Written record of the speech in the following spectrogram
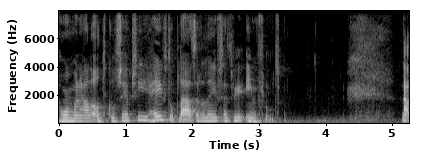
hormonale anticonceptie heeft op latere leeftijd weer invloed. Nou,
